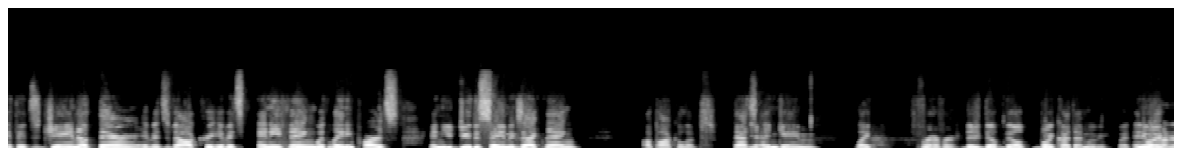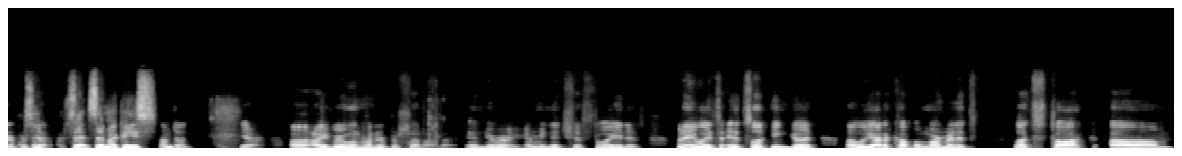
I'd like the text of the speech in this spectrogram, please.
if it's jane up there if it's valkyrie if it's anything with lady parts and you do the same exact thing apocalypse that's Yeah. endgame like Yeah. forever they, they'll, they'll boycott that movie but anyway 100%. said, said, said my piece i'm done Yeah, uh, I agree 100% on that. And you're right. I mean, it's just the way it is. But, anyways, it's looking good. Uh, we got a couple more minutes. Let's talk. Um,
